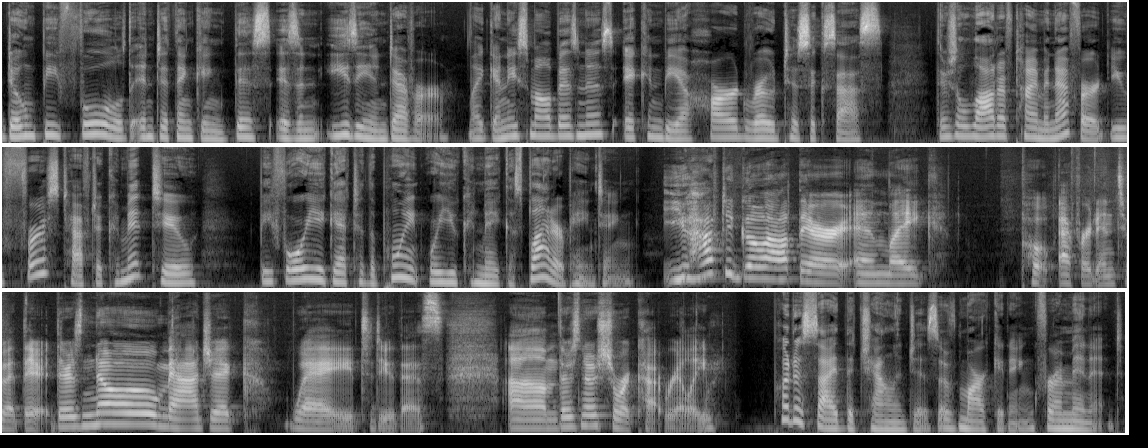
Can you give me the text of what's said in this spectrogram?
Don't be fooled into thinking this is an easy endeavor. Like any small business, it can be a hard road to success. There's a lot of time and effort you first have to commit to before you get to the point where you can make a splatter painting. You have to go out there and like put effort into it. There, there's no magic way to do this. Um, there's no shortcut, really. Put aside the challenges of marketing for a minute.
